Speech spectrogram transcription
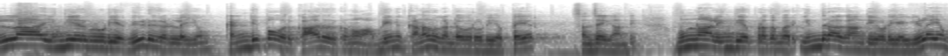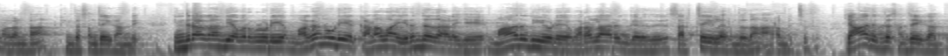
எல்லா இந்தியர்களுடைய வீடுகள்லையும் கண்டிப்பாக ஒரு கார் இருக்கணும் அப்படின்னு கனவு கண்டவருடைய பெயர் சஞ்சய் காந்தி. முன்னாள் இந்திய பிரதமர் இந்திரா காந்தியுடைய இளைய மகன் தான் இந்த சஞ்சய் காந்தி. இந்திரா காந்தி அவர்களுடைய மகனுடைய கனவா இருந்ததாலேயே மாருதியுடைய வரலாறுங்கிறது சர்ச்சையிலிருந்து தான் ஆரம்பிச்சது. யார் இந்த சஞ்சய் காந்தி?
